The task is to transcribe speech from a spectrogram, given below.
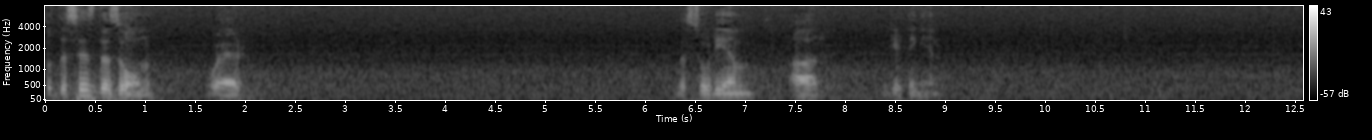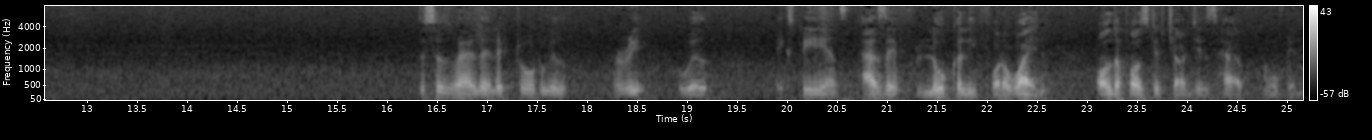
So, this is the zone where the sodium are getting in. This is where the electrode will will experience as if locally for a while all the positive charges have moved in.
